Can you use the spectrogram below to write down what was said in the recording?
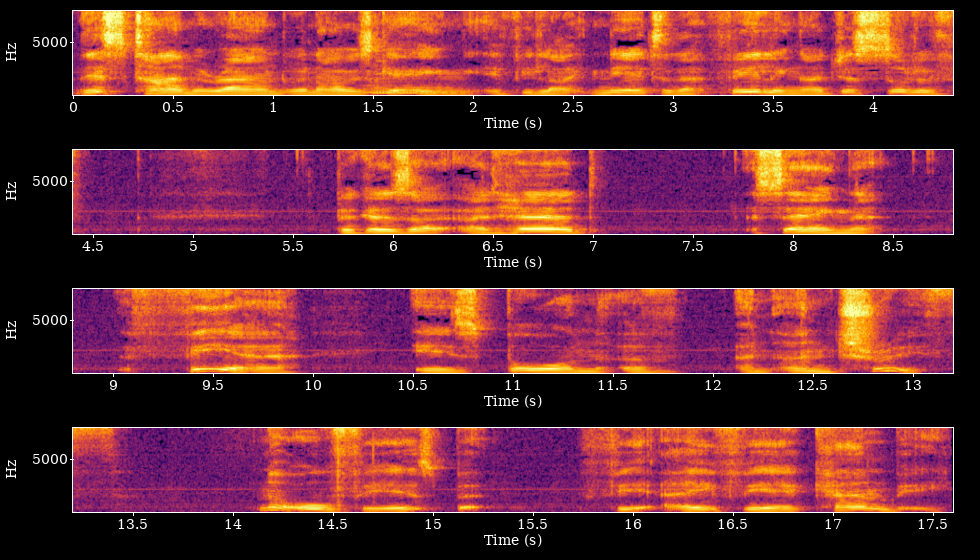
this time around, when I was getting, if you like, near to that feeling, I just sort of, because I, I'd heard saying that fear is born of an untruth. Not all fears, but fear, a fear can be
